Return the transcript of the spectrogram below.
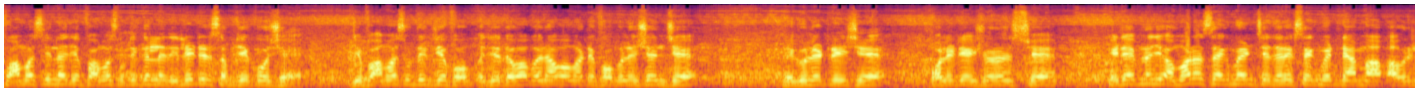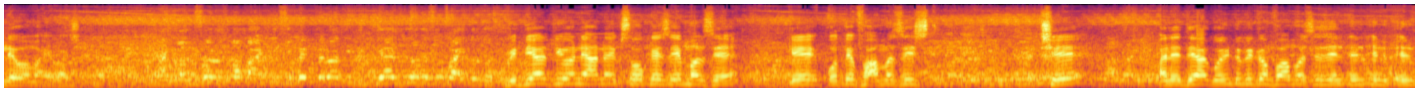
ફાર્મસીના જે ફાર્માસ્યુટિકલને રિલેટેડ સબ્જેક્ટો છે જે ફાર્માસ્યુટિક જે જે દવા બનાવવા માટે ફોર્મ્યુલેશન છે રેગ્યુલેટરી છે ક્વોલિટી એશ્યોરન્સ છે એ ટાઈપના જે અમારા સેગમેન્ટ છે દરેક સેગમેન્ટને આમાં આવરી લેવામાં આવ્યા છે. આ કોન્ફરન્સમાં પાર્ટિસિપેટ કરવાથી વિદ્યાર્થીઓને શું ફાયદો થશે? વિદ્યાર્થીઓને આનો એક શોકેસ એ મળશે કે પોતે ફાર્મસિસ્ટ છે અને they are going to become pharmacist in in in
